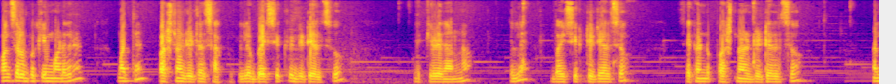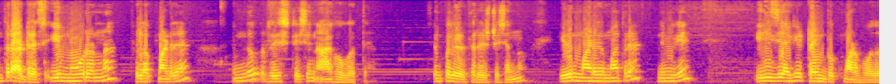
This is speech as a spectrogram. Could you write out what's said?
ಒಂದ್ಸಲ ಬುಕ್ಕಿಂಗ್ ಮಾಡಿದ್ರೆ ಮತ್ತೆ ಪರ್ಸನಲ್ ಡೀಟೇಲ್ಸ್ ಹಾಕ್ಬೇಕು. ಇಲ್ಲಿ ಬೇಸಿಕ್ ಡೀಟೇಲ್ಸು ಕೇಳಿದಾನ ಇಲ್ಲೇ basic details second personal details ನಂತರ ಅಡ್ರೆಸ್ ಈ ಮೂರನ್ನು ಫಿಲಪ್ ಮಾಡಿದರೆ ನಿಮ್ಮದು ರಿಜಿಸ್ಟ್ರೇಷನ್ ಆಗಿ ಹೋಗುತ್ತೆ. ಸಿಂಪಲ್ ಇರುತ್ತೆ ರಿಜಿಸ್ಟ್ರೇಷನ್ನು ಇದನ್ನು ಮಾಡಿದ್ರೆ ಮಾತ್ರ ನಿಮಗೆ ಈಸಿಯಾಗಿ ಟ್ರೈನ್ ಬುಕ್ ಮಾಡ್ಬೋದು.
